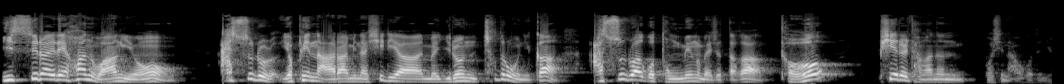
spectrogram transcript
이스라엘의 한 왕이요 아수르 옆에 있는 아람이나 시리아 뭐 이런 쳐들어오니까 아수르하고 동맹을 맺었다가 더 피해를 당하는 것이 나오거든요.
